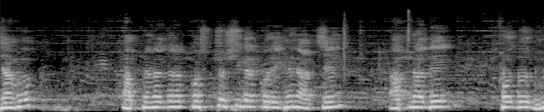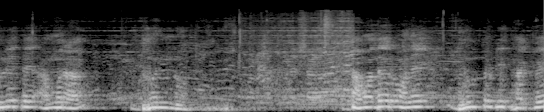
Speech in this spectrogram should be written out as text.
যা হোক আপনারা যারা কষ্ট স্বীকার করে এখানে আছেন আপনাদের পদধূলিতে আমরা ধন্য। আমাদের অনেক ভুল ত্রুটি থাকবে।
